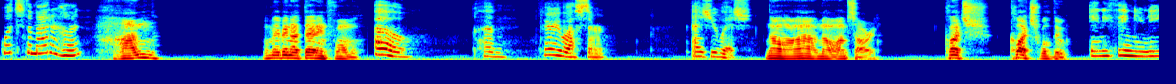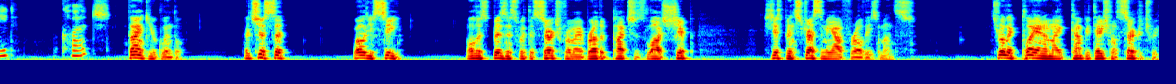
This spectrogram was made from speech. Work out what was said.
What's the matter, hon? Han? Well, maybe not that informal. Oh, um, very well, sir. As you wish. No, uh, no, I'm sorry. Clutch, clutch will do. Anything you need, Clutch? Thank you, Glindle. It's just that, well, you see, all this business with the search for my brother Putch's lost ship, it's just been stressing me out for all these months. It's really playing on my computational circuitry.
